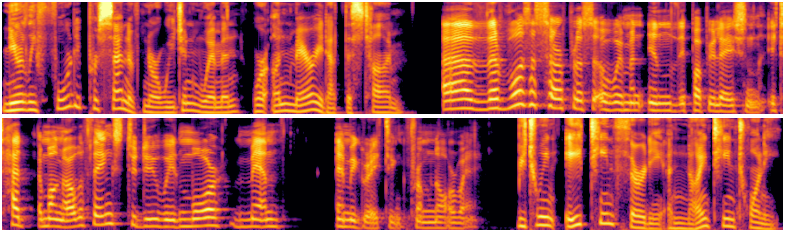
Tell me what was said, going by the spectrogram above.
Nearly 40% of Norwegian women were unmarried at this time. Uh, there was a surplus of women in the population. It had, among other things, to do with more men emigrating from Norway. Between 1830 and 1920,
